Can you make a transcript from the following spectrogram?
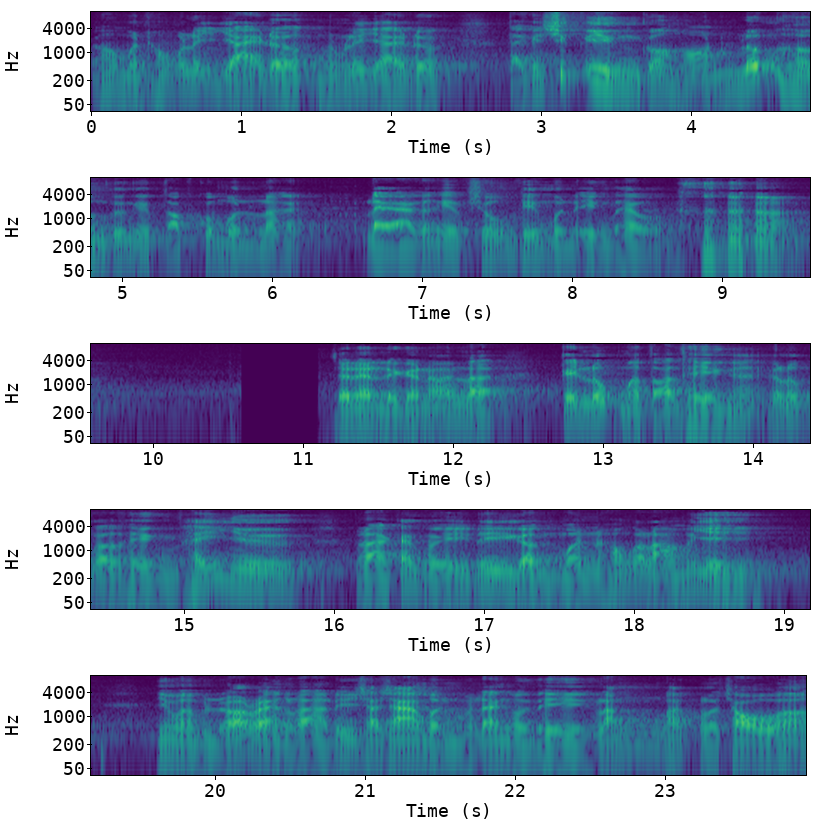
đó, mình không có lý giải được mình không lý giải được. Tại cái sức yên của họ nó lớn hơn cái nghiệp tập của mình là đè cái nghiệp xuống khiến mình yên theo. Cho nên đừng có nói là cái lúc mà tọa thiền á cái lúc tọa thiền thấy như là các vị đi gần mình không có làm cái gì. Nhưng mà mình rõ ràng là đi xa xa mình mình đang ngồi thiền lắng rất là sâu ha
